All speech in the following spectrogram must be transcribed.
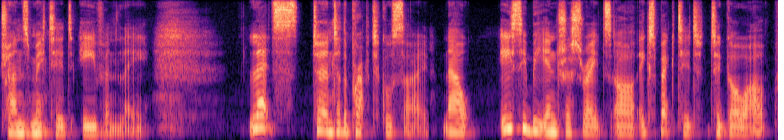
transmitted evenly. Let's turn to the practical side. Now, ECB interest rates are expected to go up.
